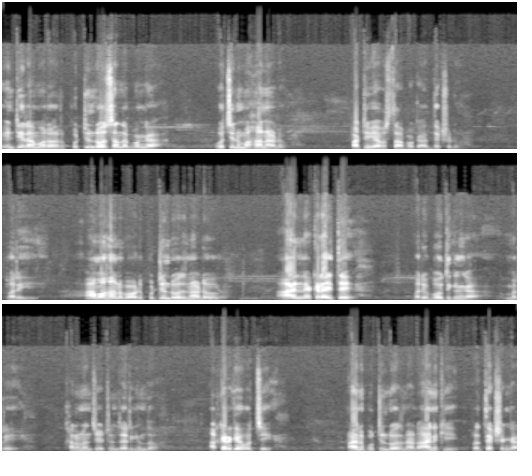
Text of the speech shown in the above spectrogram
ఎన్టీ రామారావు పుట్టినరోజు సందర్భంగా వచ్చిన మహానాడు పార్టీ వ్యవస్థాపక అధ్యక్షుడు. మరి ఆ మహానుభావుడి పుట్టినరోజు నాడు ఆయన ఎక్కడైతే మరి భౌతికంగా మరి ఖననం చేయటం జరిగిందో అక్కడికే వచ్చి ఆయన పుట్టినరోజు నాడు ఆయనకి ప్రత్యక్షంగా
